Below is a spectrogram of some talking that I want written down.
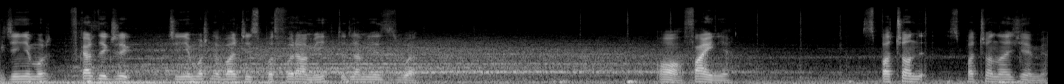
gdzie nie można... W każdej grze, gdzie nie można walczyć z potworami, to dla mnie jest złe. O, fajnie. Spaczony... Spaczona ziemia.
